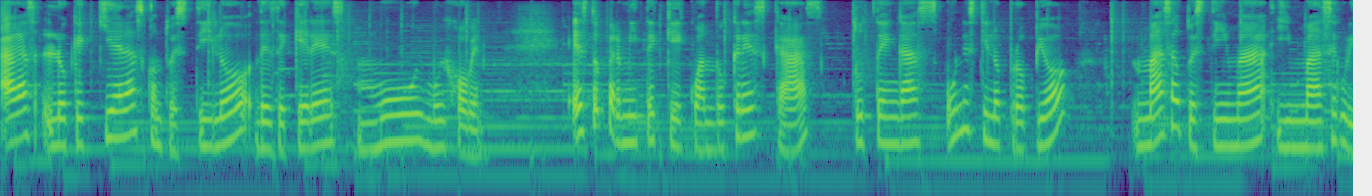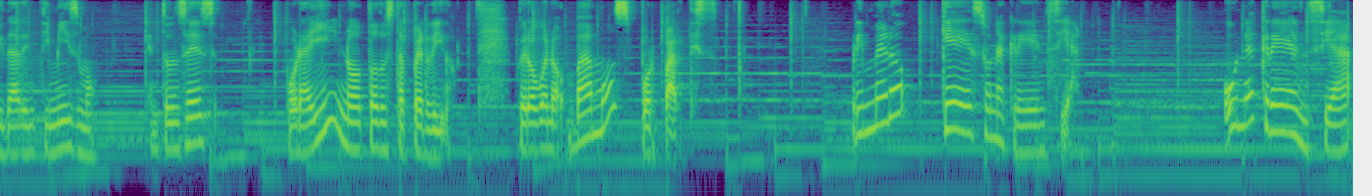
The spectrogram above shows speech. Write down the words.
hagas lo que quieras con tu estilo desde que eres muy, muy joven. Esto permite que cuando crezcas tú tengas un estilo propio, más autoestima y más seguridad en ti mismo. Entonces, por ahí no todo está perdido. Pero bueno, vamos por partes. Primero, ¿qué es una creencia? Una creencia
